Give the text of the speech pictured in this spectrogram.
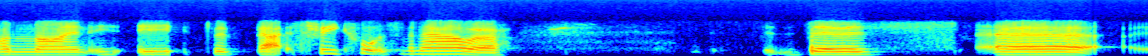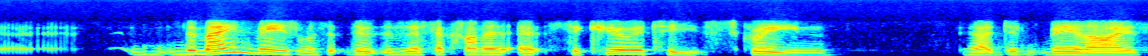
online he, he, for about three quarters of an hour. There was uh, the main reason was that there was a kind of a security screen that I didn't realise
